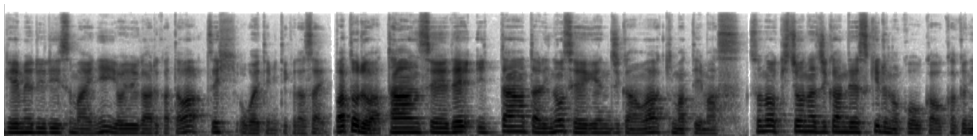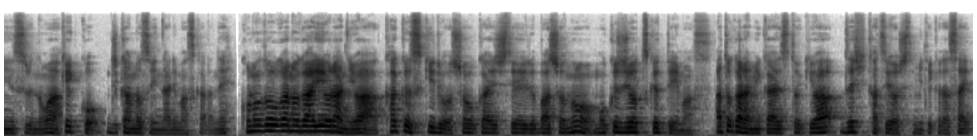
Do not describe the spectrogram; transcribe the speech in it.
ゲームリリース前に余裕がある方はぜひ覚えてみてください。バトルはターン制で1ターンあたりの制限時間は決まっています。その貴重な時間でスキルの効果を確認するのは結構時間ロスになりますからね。この動画の概要欄には各スキルを紹介している場所の目次を作っています。後から見返すときはぜひ活用してみてください。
